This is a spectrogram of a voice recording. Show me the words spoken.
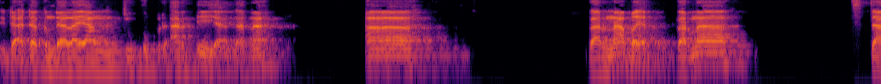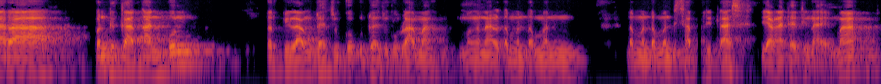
tidak ada kendala yang cukup berarti ya karena uh, karena apa ya? Karena secara pendekatan pun terbilang udah cukup udah cukup lama mengenal teman-teman teman-teman disabilitas yang ada di Naima.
